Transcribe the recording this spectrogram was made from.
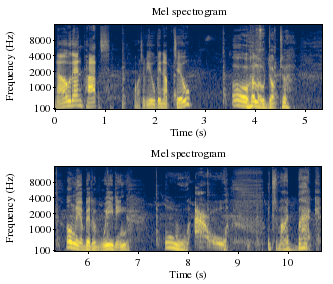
Now then, Pat, what have you been up to? Oh, hello, Doctor. Only a bit of weeding. Ooh, ow! It's my back.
